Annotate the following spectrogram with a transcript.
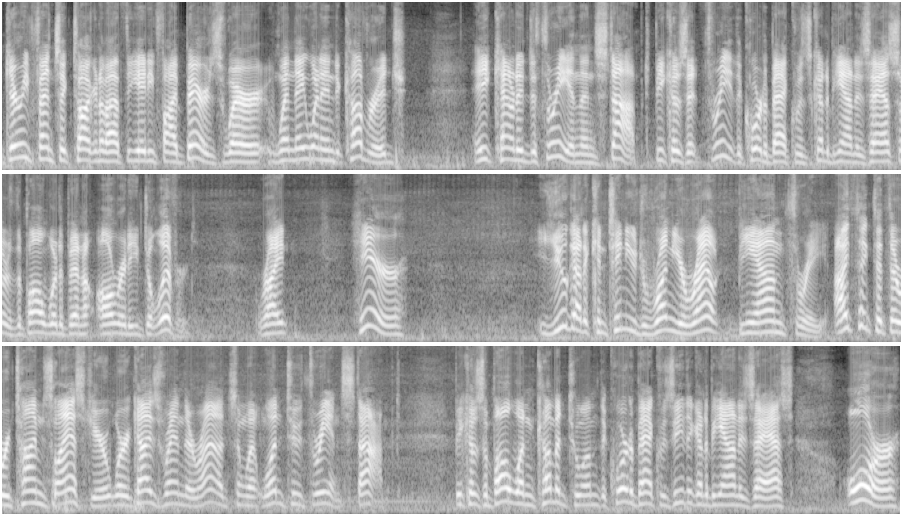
Gary Fencik talking about the 85 Bears, where when they went into coverage, he counted to three and then stopped because at three, the quarterback was going to be on his ass or the ball would have been already delivered, right? Here, you got to continue to run your route beyond three. I think that there were times last year where guys ran their routes and went one, two, three, and stopped because the ball wasn't coming to him. The quarterback was either going to be on his ass or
